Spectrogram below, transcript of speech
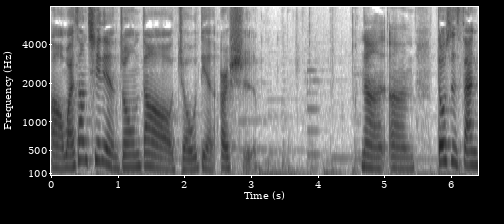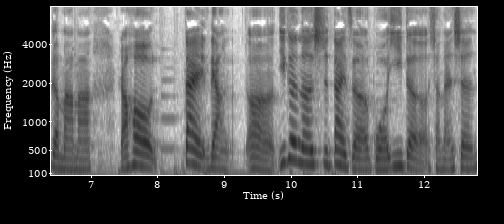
呃晚上七点钟到九点二十，那嗯都是三个妈妈，然后带两呃一个呢是带着国一的小男生。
